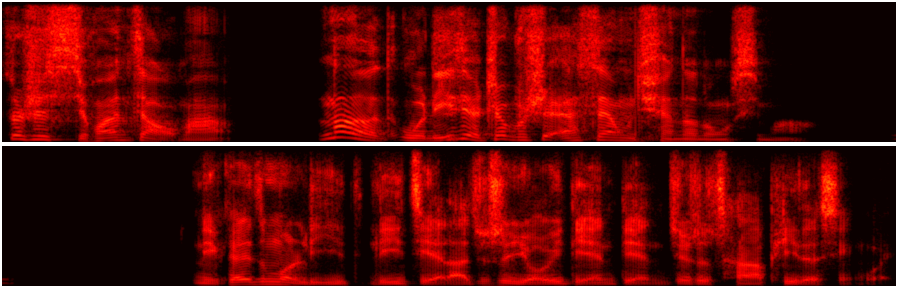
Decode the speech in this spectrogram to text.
就是喜欢脚吗？那我理解这不是 S M 圈的东西吗？你可以这么理理解啦，就是有一点点就是叉 P 的行为。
